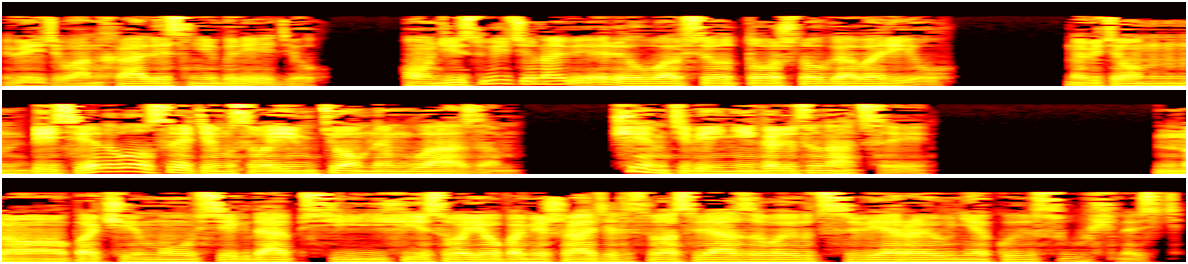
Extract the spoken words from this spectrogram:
Ведь Ван Халис не бредил. Он действительно верил во все то, что говорил. Но ведь он беседовал с этим своим темным глазом. Чем тебе не галлюцинации? Но почему всегда психи свое помешательство связывают с верой в некую сущность?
